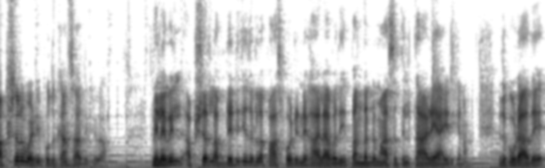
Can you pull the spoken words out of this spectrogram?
അപ്ഷർ വഴി പുതുക്കാൻ സാധിക്കുക. നിലവിൽ അപ്ഷറിൽ അപ്ഡേറ്റ് ചെയ്തിട്ടുള്ള പാസ്പോർട്ടിന്റെ കാലാവധി പന്ത്രണ്ട് മാസത്തിൽ താഴെ ആയിരിക്കണം. ഇതുകൂടാതെ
